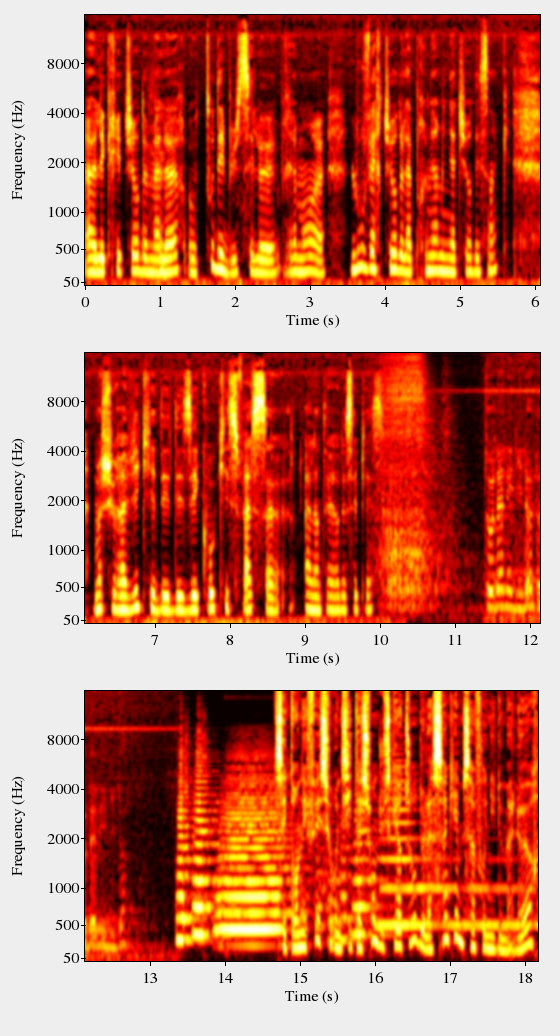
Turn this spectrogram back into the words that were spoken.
l'écriture de Malheur au tout début. C'est vraiment l'ouverture de la première miniature des cinq. Moi je suis ravie qu'il y ait des, des, échos qui se fassent à l'intérieur de ces pièces. C'est en effet sur une citation du scherzo de la cinquième symphonie de Malheur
